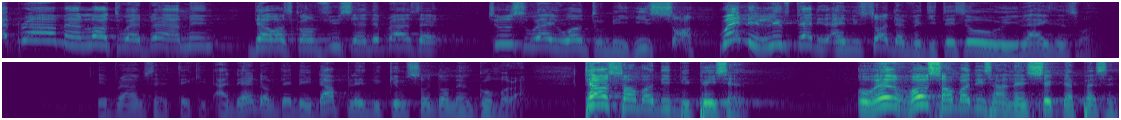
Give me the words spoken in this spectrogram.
Abraham and Lot were there. I mean, there was confusion. Abraham said, Choose where you want to be. He saw, when he lifted it and he saw the vegetation, oh, he likes this one. Abraham said, Take it. At the end of the day, that place became Sodom and Gomorrah. Tell somebody, be patient. Oh, hold somebody's hand and shake the person.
